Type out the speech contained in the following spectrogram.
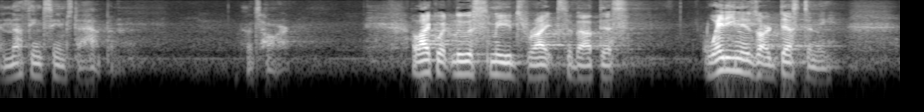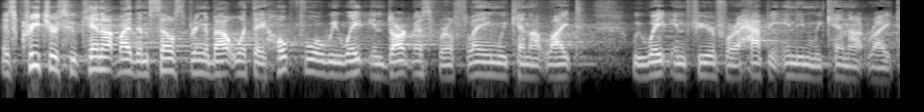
and nothing seems to happen, that's hard. I like what Lewis Smedes writes about this. Waiting is our destiny. As creatures who cannot by themselves bring about what they hope for, we wait in darkness for a flame we cannot light. We wait in fear for a happy ending we cannot write.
